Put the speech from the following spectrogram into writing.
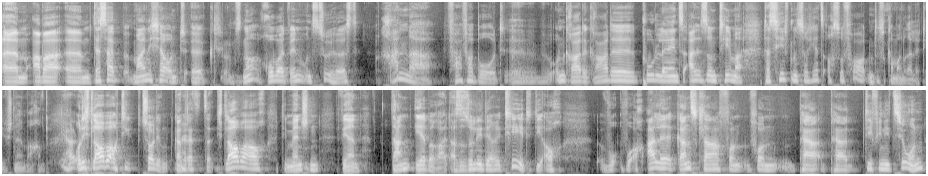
Ähm, aber ähm, deshalb meine ich ja, und äh, ne, Robert, wenn du uns zuhörst, Randa, Fahrverbot, äh, ungerade gerade Pool Lanes, alles so ein Thema. Das hilft uns doch jetzt auch sofort und das kann man relativ schnell machen. Ja, und ich glaube auch die, Entschuldigung, ganz ja. letzte Zeit, ich glaube auch, die Menschen wären dann eher bereit. Also Solidarität, die auch, wo, wo auch alle ganz klar von, von per, per Definition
